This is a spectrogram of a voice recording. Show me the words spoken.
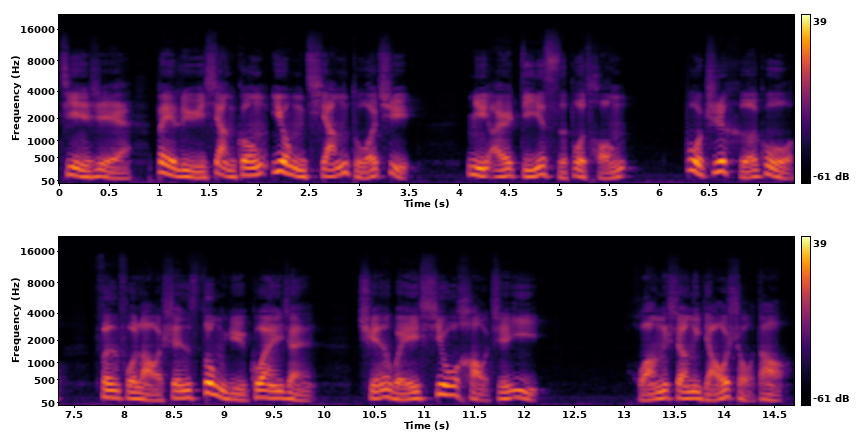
近日被吕相公用强夺去，女儿抵死不从，不知何故，吩咐老身送与官人，全为修好之意。黄生摇手道：“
